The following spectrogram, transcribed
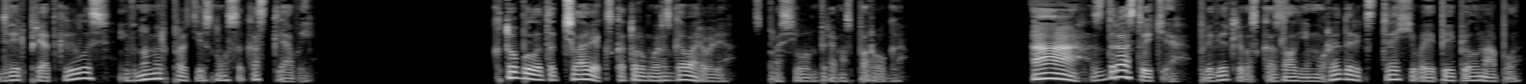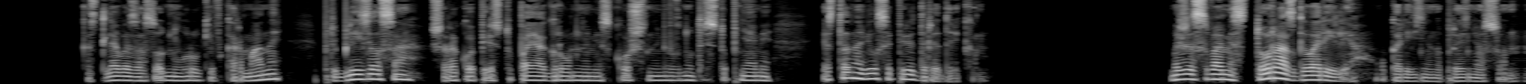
Дверь приоткрылась, и в номер протиснулся Костлявый. «Кто был этот человек, с которым вы разговаривали?» — спросил он прямо с порога. «А, здравствуйте!» — приветливо сказал ему Редерик, стряхивая пепел на пол. Костлявый засунул руки в карманы, приблизился, широко переступая огромными скошенными внутрь ступнями, и остановился перед Редериком. «Мы же с вами сто раз говорили», — укоризненно произнес он.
